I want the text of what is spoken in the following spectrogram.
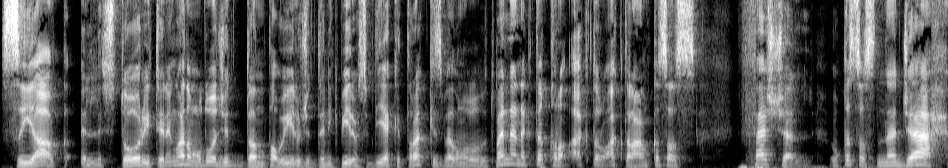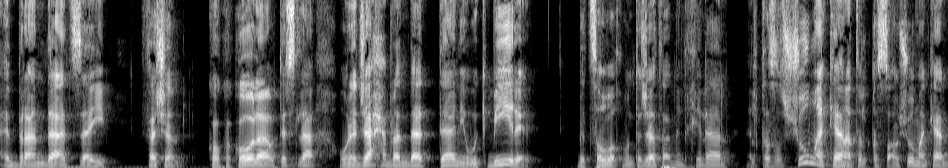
سياق ال storytelling وهذا موضوع جدا طويل وجدا كبير بس بدي إياك تركز بهذا الموضوع. بتمنى إنك تقرأ أكثر وأكثر عن قصص فشل وقصص نجاح براندات زي فشل كوكاكولا وتسلا ونجاح براندات تانية وكبيرة بتسوق منتجاتها من خلال القصص. شو ما كانت القصة أو شو ما كان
